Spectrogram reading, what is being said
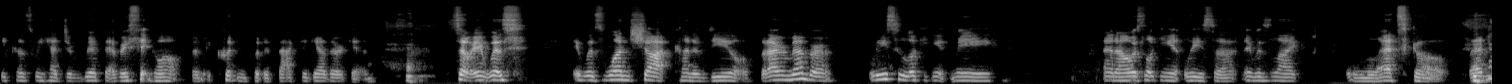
because we had to rip everything off and we couldn't put it back together again. so it was it was one shot kind of deal. But I remember Lisa looking at me and I was looking at Lisa. It was like, let's go, let's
